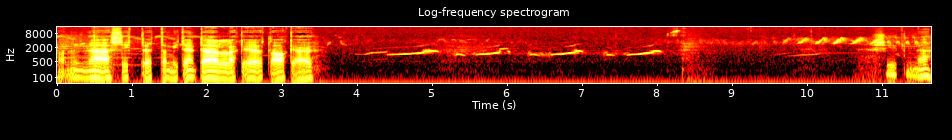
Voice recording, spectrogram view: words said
Saan nyt nähdä sitten, että miten tällä kertaa käy. Sitten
